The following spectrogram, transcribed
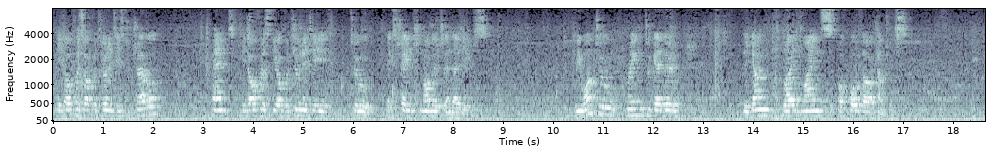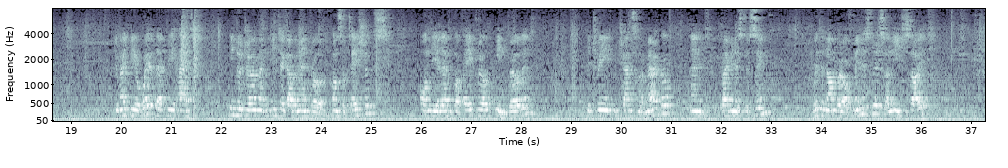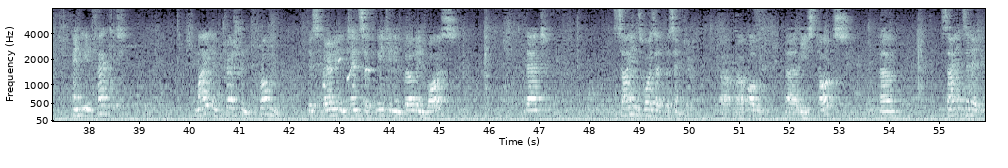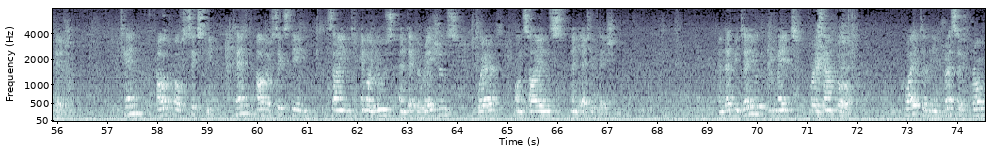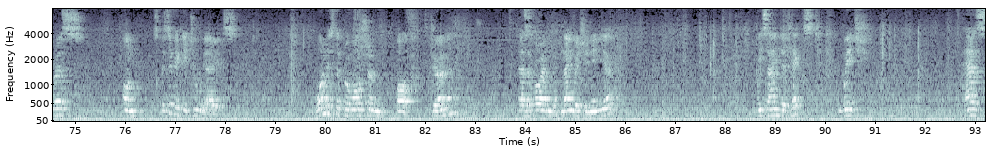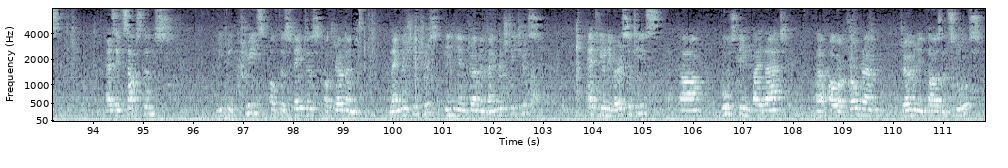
it offers opportunities to travel, and it offers the opportunity to exchange knowledge and ideas. We want to bring together the young, bright minds of both our countries. You might be aware that we had Indo-German intergovernmental consultations on the 11th of April in Berlin between Chancellor Merkel and Prime Minister Singh with a number of ministers on each side. And in fact, my impression from this very intensive meeting in Berlin was that science was at the center uh, uh, of uh, these talks. Um, science and education. 10 out of 16, 10 out of 16 signed MOUs and declarations were on science and education. And let me tell you, we made, for example, quite an impressive progress on specifically two areas. One is the promotion of German as a foreign language in India. We signed a text which has as its substance the increase of the status of German language teachers, Indian German language teachers, at universities, uh, boosting by that uh, our program German in Thousand Schools.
